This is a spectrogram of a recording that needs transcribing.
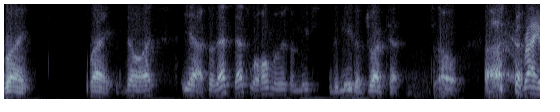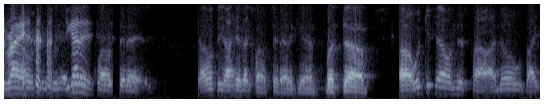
Right, right. So uh, yeah, so that's that's where homerism meets the need of drug testing. So uh, right, right. don't think we you got to that that. I don't think I hear that clown say that again. But um, uh, we'll get y'all on this, pal. I know like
